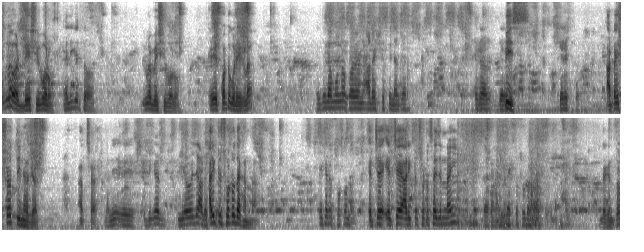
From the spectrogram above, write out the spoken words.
এগুলো আবার বেশি বড়। এদিকে তো? এগুলো বেশি বড়। এ কত করে এগুলা? এগুলা মনে করেন আড়াইশো তিন হাজার। এটা পিস আঠাইশশো তিন হাজার। আচ্ছা। মানে এদিকে ইয়ে হইলে আর একটু ছোট দেখান না। এখানে ছোট না। এর চেয়ে এর চেয়ে আর একটু ছোট সাইজের নাই? দেখেন তো।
